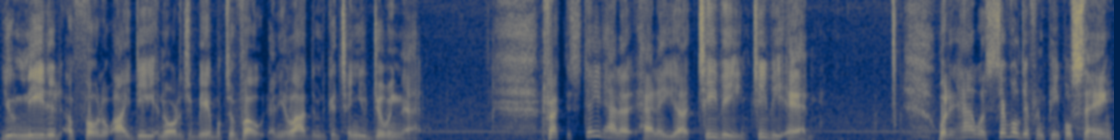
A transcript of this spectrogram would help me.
you needed a photo ID in order to be able to vote, and he allowed them to continue doing that. In fact, the state had a, had a uh, TV, TV ad. What it had was several different people saying,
